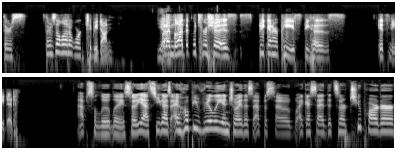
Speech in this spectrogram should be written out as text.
there's, there's a lot of work to be done. Yeah. But I'm glad that Patricia is speaking her piece because it's needed. Absolutely. So, yes, you guys, I hope you really enjoy this episode. Like I said, it's our two parter.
